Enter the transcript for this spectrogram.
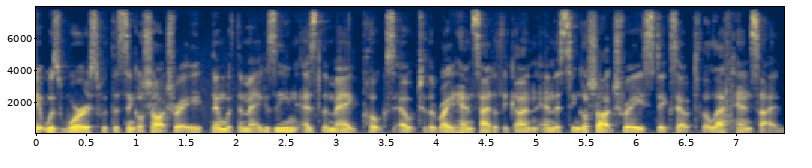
It was worse with the single shot tray than with the magazine, as the mag pokes out to the right hand side of the gun and the single shot tray sticks out to the left hand side.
